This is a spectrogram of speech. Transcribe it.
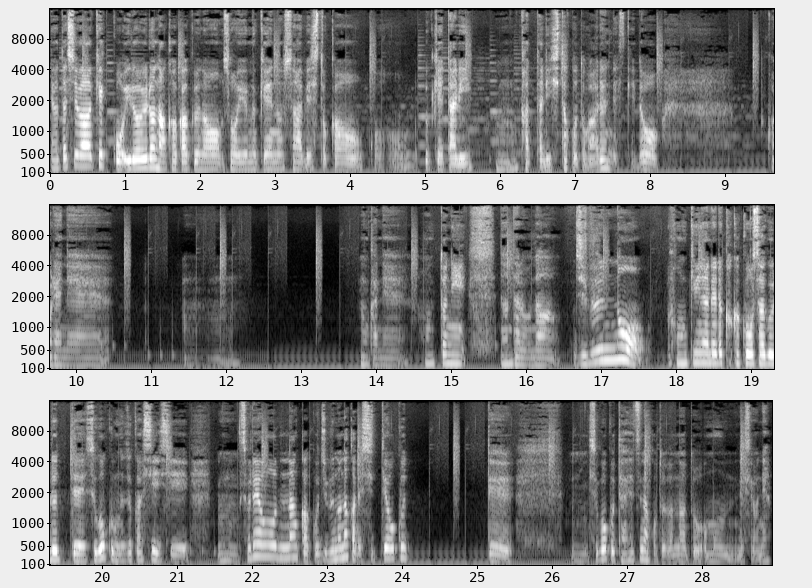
で私は結構いろいろな価格のそういう無形のサービスとかをこう受けたり、うん、買ったりしたことがあるんですけどこれね、うん、なんかね本当になんだろうな自分の本気になれる価格を探るってすごく難しいし、うん、それをなんかこう自分の中で知っておくって、うん、すごく大切なことだなと思うんですよね。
